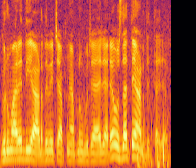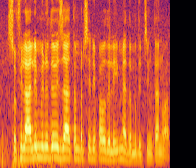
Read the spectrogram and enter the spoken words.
ਗੁਰੂ ਮਹਾਰਾਜ ਦੀ ਆੜ ਦੇ ਵਿੱਚ ਆਪਣੇ ਆਪ ਨੂੰ ਬਚਾਇਆ ਜਾ ਰਿਹਾ, ਉਸ ਦਾ ਧਿਆਨ ਦਿੱਤਾ ਜਾਵੇ। ਸੋ ਫਿਲਹਾਲ ਲਈ ਮੈਨੂੰ ਦਿਓ ਇਜਾਜ਼ਤ ਅੰਮ੍ਰਿਤਸਰ ਦੇ ਪਾਉ ਦੇ ਲਈ ਮੈਂ ਦਮਦਿਪ ਸਿੰਘ ਧੰਨਵਾਦ।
